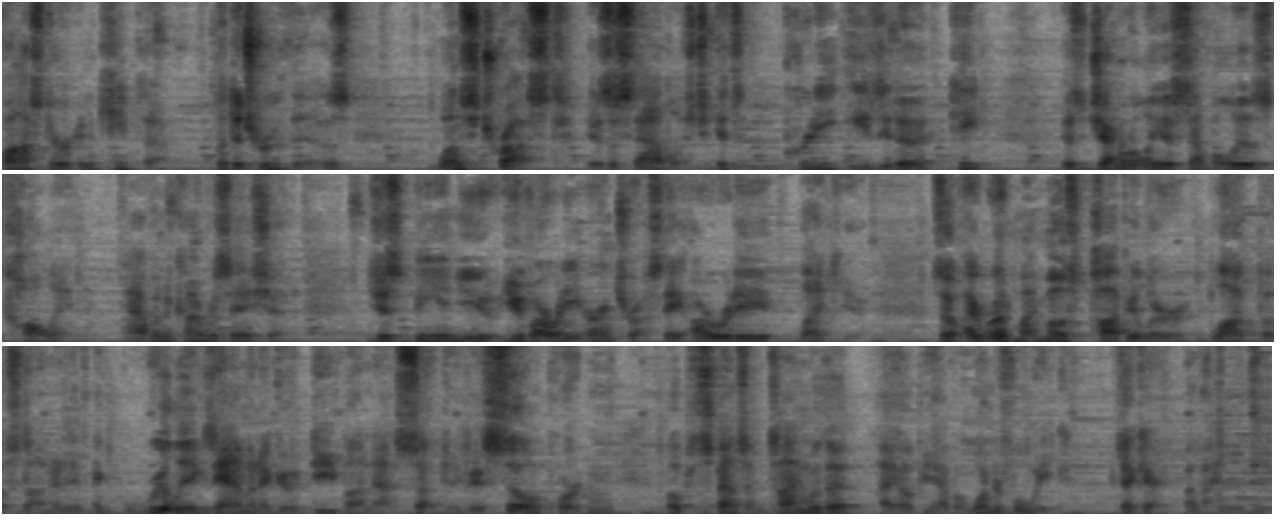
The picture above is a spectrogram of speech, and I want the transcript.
foster and keep them. But the truth is, once trust is established, it's pretty easy to keep. It's generally as simple as calling, having a conversation, just being you. You've already earned trust, they already like you. So I wrote my most popular blog post on it. I really examine and go deep on that subject. It's so important. Hope to spend some time with it. I hope you have a wonderful week. Take care. Bye bye.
